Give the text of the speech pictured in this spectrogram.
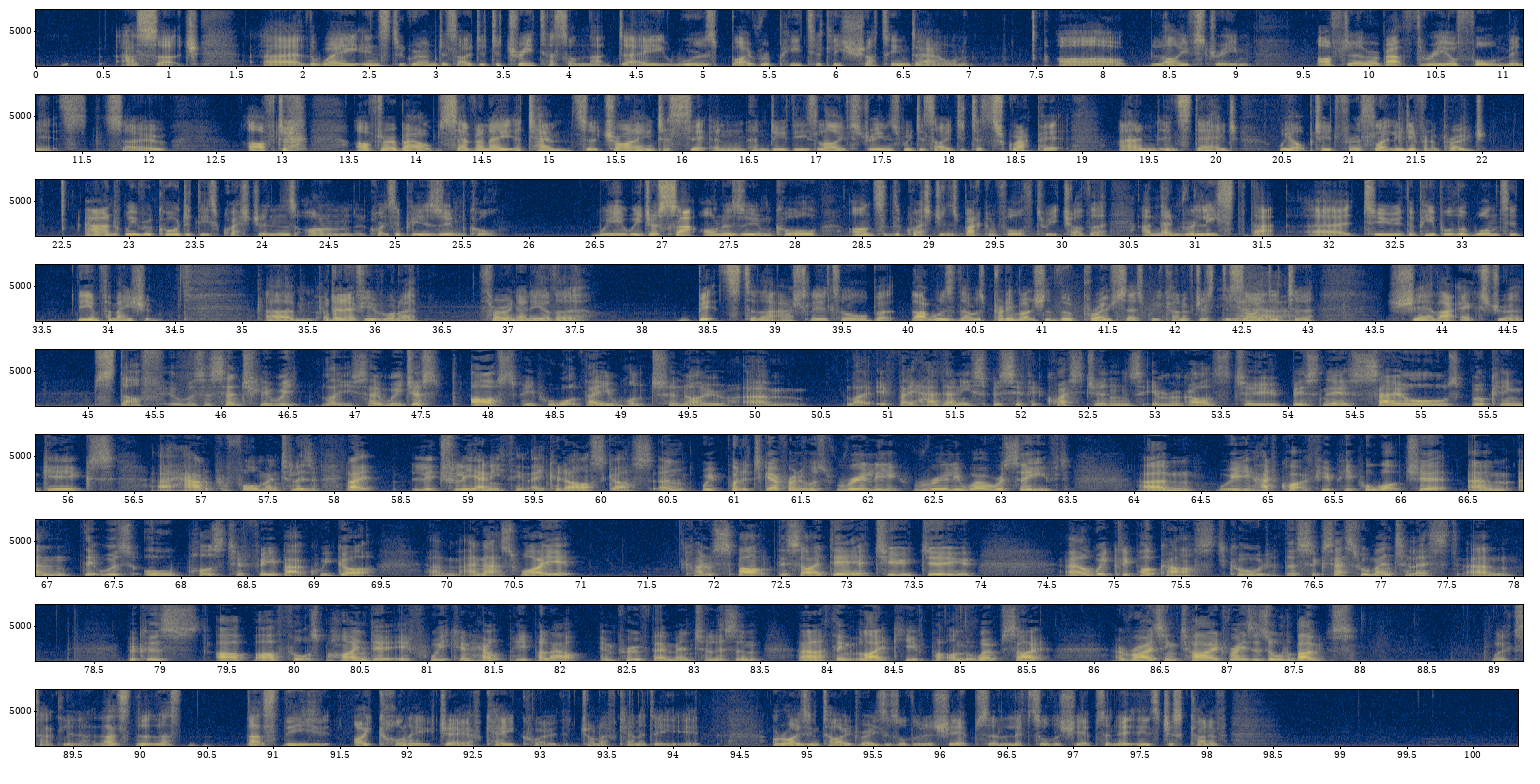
as such. Uh, the way Instagram decided to treat us on that day was by repeatedly shutting down our live stream after about three or four minutes. So after after about seven, eight attempts at trying to sit and, and do these live streams, we decided to scrap it and instead we opted for a slightly different approach and we recorded these questions on quite simply a Zoom call. We, we just sat on a Zoom call, answered the questions back and forth to each other, and then released that uh, to the people that wanted the information. Um, I don't know if you want to throw in any other bits to that, Ashley, at all, but that was that was pretty much the process. We kind of just decided Yeah. to share that extra stuff. It was essentially we, like you say, we just asked people what they want to know. Um, like if they had any specific questions in regards to business, sales, booking gigs, uh, how to perform mentalism, like literally anything they could ask us, and we put it together, and it was really, really well received. Um, we had quite a few people watch it, um, and it was all positive feedback we got, um, and that's why it kind of sparked this idea to do a weekly podcast called The Successful Mentalist. Um, because our, our thoughts behind it, if we can help people out, improve their mentalism, and I think, like you've put on the website, a rising tide raises all the boats. Well, exactly that. That's the that's that's the iconic JFK quote John F. Kennedy. It, a rising tide raises all the ships and lifts all the ships, and it, it's just kind of.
